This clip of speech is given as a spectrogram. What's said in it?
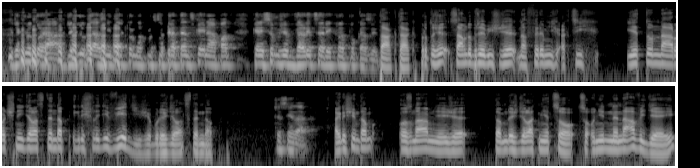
Řeknu to já, řeknu to já, zní to jako naprosto kretenský nápad, který se může velice rychle pokazit. Tak, tak, protože sám dobře víš, že na firmních akcích je to náročný dělat stand-up, i když lidi vědí, že budeš dělat stand-up. Přesně tak. A když jim tam oznámí, že tam jdeš dělat něco, co oni nenávidějí,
